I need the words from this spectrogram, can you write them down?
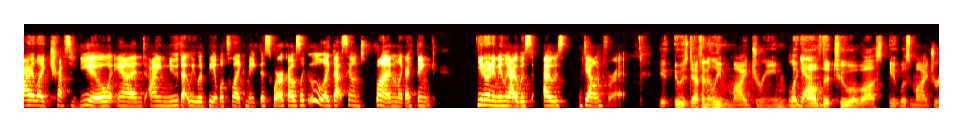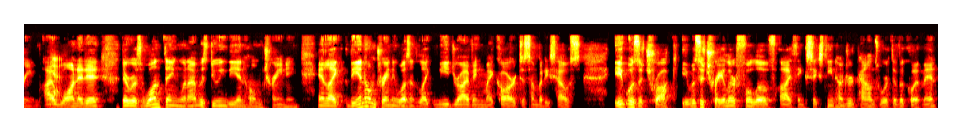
I like trusted you and I knew that we would be able to like make this work, I was like, ooh, like that sounds fun. Like, I think, you know what I mean? Like, I was, I was down for it. It, it was definitely my dream. Like yeah. of the two of us, it was my dream. I yeah. wanted it. There was one thing when I was doing the in-home training, and like the in-home training wasn't like me driving my car to somebody's house. It was a truck. It was a trailer full of I think 1600 pounds worth of equipment.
